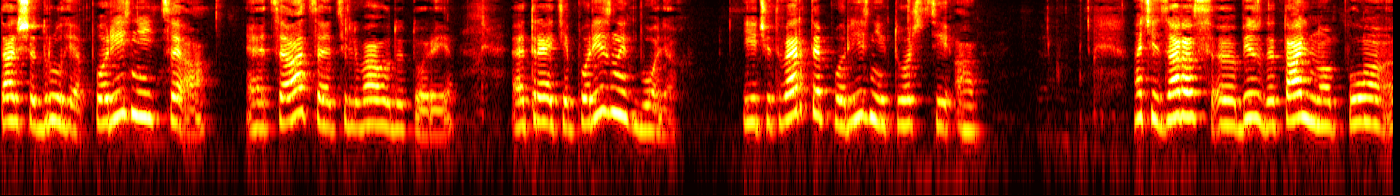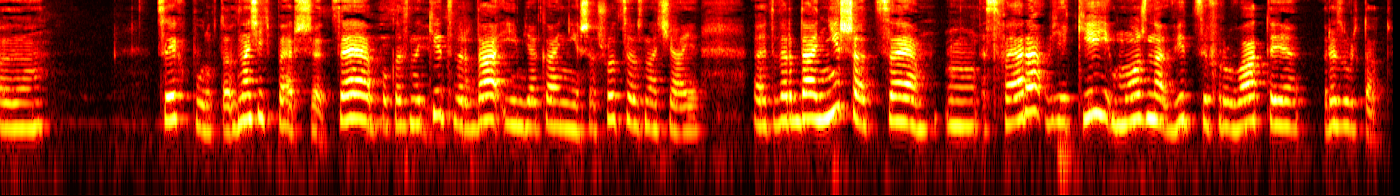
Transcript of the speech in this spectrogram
Далі, друге, по різній ЦА. ЦА це цільова аудиторія. Третє, по різних болях. І четверте, по різній точці А. Значить, зараз е, більш детально по е, цих пунктах. Значить, перше, це показники тверда і м'яка ніша. Що це означає? Е, Тверда ніша це сфера, в якій можна відцифрувати результат.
